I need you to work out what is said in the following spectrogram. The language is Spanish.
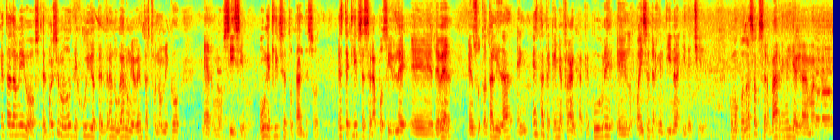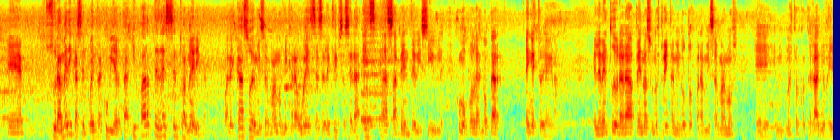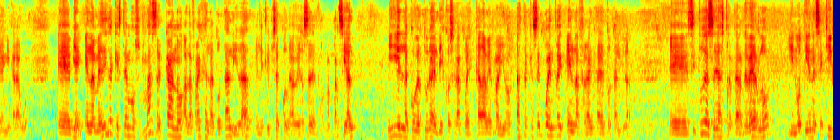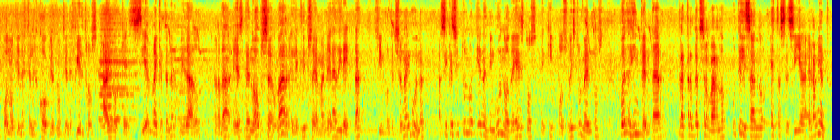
¿Qué tal amigos? El próximo 2 de julio tendrá lugar un evento astronómico hermosísimo, un eclipse total de sol. Este eclipse será posible eh, de ver en su totalidad en esta pequeña franja que cubre eh, los países de Argentina y de Chile. Como podrás observar en el diagrama, eh, Suramérica se encuentra cubierta y parte de Centroamérica. Para el caso de mis hermanos nicaragüenses, el eclipse será escasamente visible, como podrás notar en este diagrama. El evento durará apenas unos 30 minutos para mis hermanos, eh, nuestros coterráneos allá en Nicaragua. Eh, bien, en la medida que estemos más cercanos a la franja en la totalidad, el eclipse podrá verse de forma parcial y la cobertura del disco será pues cada vez mayor hasta que se encuentren en la franja de totalidad. Eh, si tú deseas tratar de verlo, y no tienes equipo, no tienes telescopios, no tienes filtros, algo que siempre hay que tener cuidado, ¿verdad? Es de no observar el eclipse de manera directa, sin protección alguna. Así que si tú no tienes ninguno de estos equipos o instrumentos, puedes intentar tratar de observarlo utilizando esta sencilla herramienta.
